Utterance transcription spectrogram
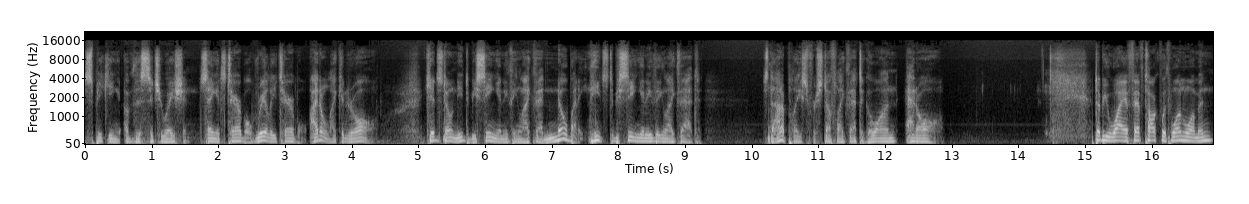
speaking of this situation, saying it's terrible, really terrible. I don't like it at all. Kids don't need to be seeing anything like that. Nobody needs to be seeing anything like that. It's not a place for stuff like that to go on at all. WYFF talked with one woman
